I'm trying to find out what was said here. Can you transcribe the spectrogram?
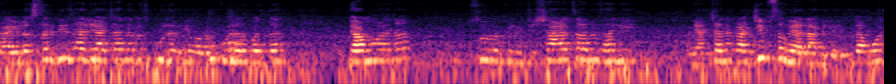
अं, सर्दी झाली अचानकच कूलर घे बघा कूलरबद्दल त्यामुळे ना सुरू पिलूची शाळा चालू झाली आणि अचानक अजीब सवया लागले. त्यामुळे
